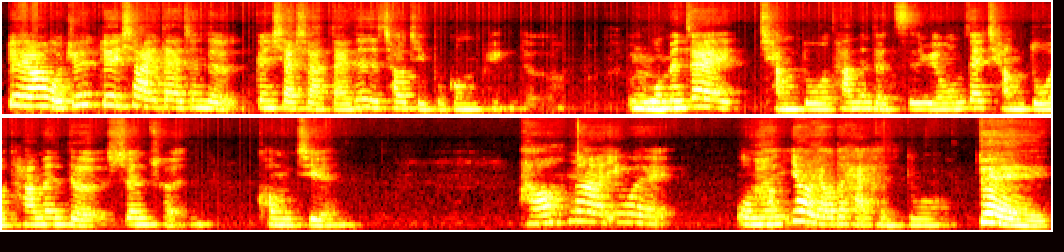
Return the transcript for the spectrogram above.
对啊，我觉得对下一代真的跟下下代真的超级不公平的。嗯、我们在抢夺他们的资源，我们在抢夺他们的生存空间。好，那因为我们要聊的还很多，对，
